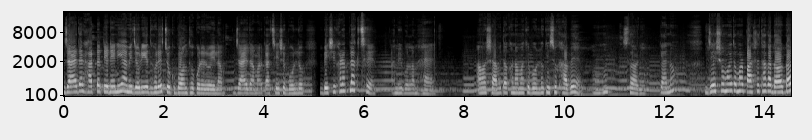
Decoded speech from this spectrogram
জায়দের হাতটা টেনে নিয়ে আমি জড়িয়ে ধরে চোখ বন্ধ করে রইলাম। জায়দ আমার কাছে এসে বলল, বেশি খারাপ লাগছে? আমি বললাম হ্যাঁ। আমার স্বামী তখন আমাকে বলল, কিছু খাবে? হুম সরি কেন? যে সময় তোমার পাশে থাকা দরকার,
